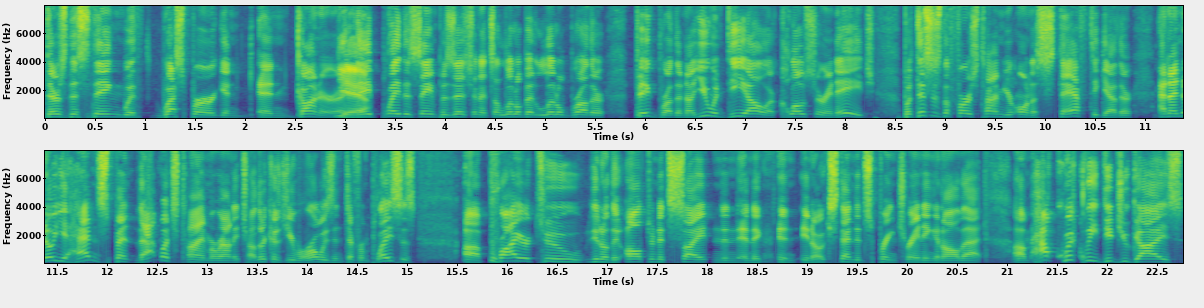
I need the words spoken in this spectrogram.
there's this thing with Westburg and and Gunnar, and Yeah. they play the same position. It's a little bit little brother, big brother. Now you and DL are closer in age, but this is the first time you're on a staff together. And I know you hadn't spent that much time around each other because you were always in different places uh, prior to you know the alternate site and, and, and, and, you know extended spring training and all that. Um, how quickly did you guys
